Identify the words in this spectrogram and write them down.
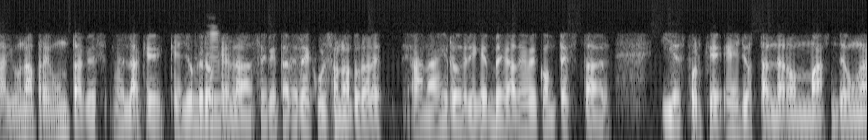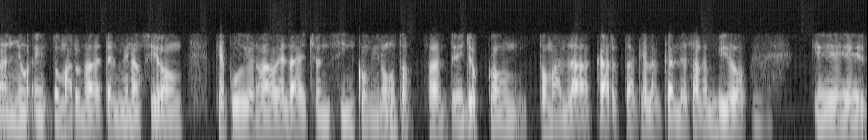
Hay una pregunta que, ¿verdad? que, que yo creo que la secretaria de Recursos Naturales, Anaí Rodríguez Vega, debe contestar, y es porque ellos tardaron más de un año en tomar una determinación que pudieron haberla hecho en cinco minutos. O sea, ellos con tomar la carta que la alcaldesa le envió, que,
